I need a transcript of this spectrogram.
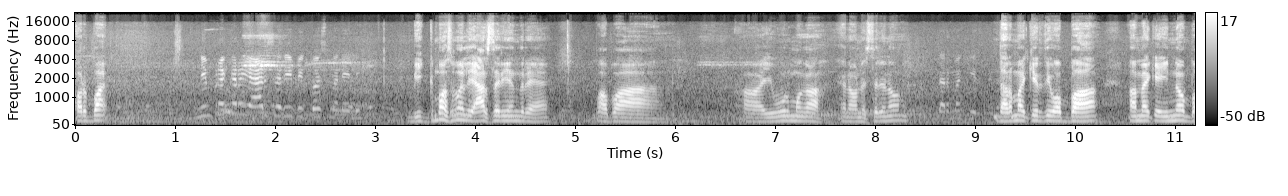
ಅವ್ರು ಬಾ ಬಿಗ್ ಬಾಸ್ ಮೇಲೆ ಯಾರು ಸರಿ ಅಂದರೆ ಪಾಪ ಇವ್ರ ಮಗ ಏನೋ ಅವನ ಹೆಸರೇನು? ಧರ್ಮಕೀರ್ತಿ. ಧರ್ಮಕೀರ್ತಿ ಒಬ್ಬ ಆಮ್ಯಾಕೆ ಇನ್ನೊಬ್ಬ?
